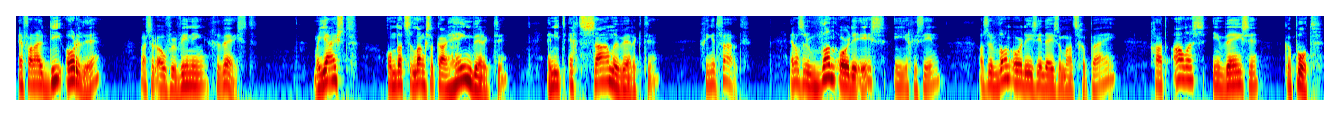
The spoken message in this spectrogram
En vanuit die orde was er overwinning geweest. Maar juist omdat ze langs elkaar heen werkten en niet echt samenwerkten, ging het fout. En als er wanorde is in je gezin, als er wanorde is in deze maatschappij, gaat alles in wezen kapot.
